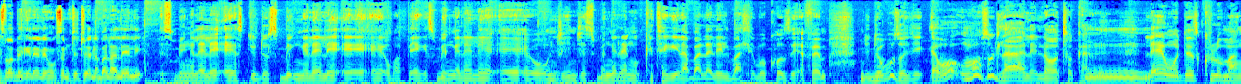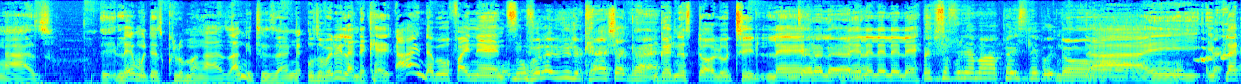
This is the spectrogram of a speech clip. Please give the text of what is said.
sibabekelele ngokusemthethweni abalaleli? Sibingelele e studio sibingelele eh, eh, ubabheke sibingelele eh, unjinje sibingelele ngokukhethekile abalaleli bahle bokhozi FM njobuzo nje yabo uma usudlala le lotto kan le moto esikhuluma ngazo le moto esikhuluma ngazo angithi uza- uzovela uyilande cash? Hayi indaba yo finance uvela lile cash akunayo ngene store uthi le Ngicela lena. le le le le le. Bethu safuna ama payslip no. Hayi iplat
